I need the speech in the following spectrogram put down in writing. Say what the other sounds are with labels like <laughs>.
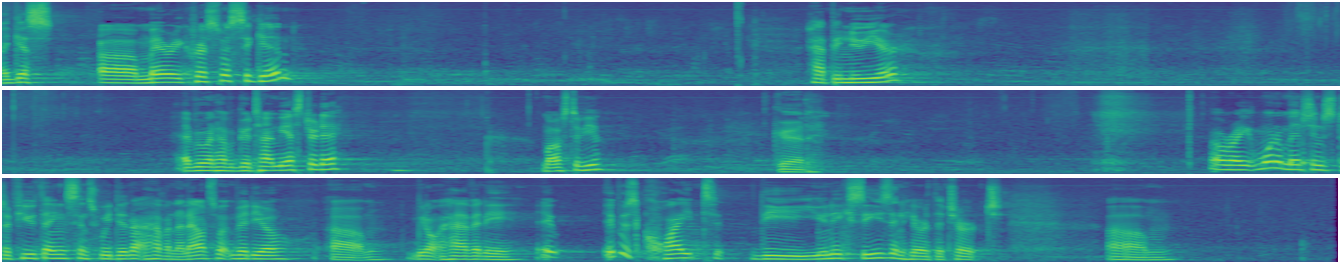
I guess uh, Merry Christmas again. Happy New Year. Everyone have a good time yesterday? Most of you? Good. All right, I want to mention just a few things since we did not have an announcement video. Um, we don't have any. It, it was quite the unique season here at the church. Um,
